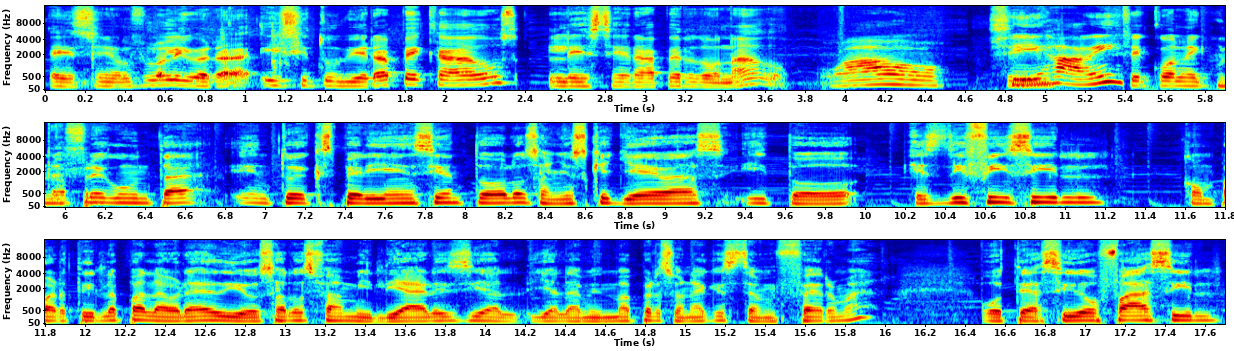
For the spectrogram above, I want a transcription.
el Señor lo aliviará y si tuviera pecados, le será perdonado. Wow. Sí, Javi. Se conecta. Una pregunta, en tu experiencia, en todos los años que llevas y todo, ¿es difícil compartir la palabra de Dios a los familiares y a la misma persona que está enferma? ¿O te ha sido fácil?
